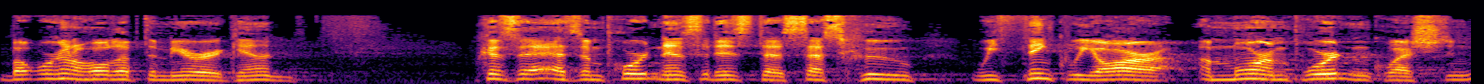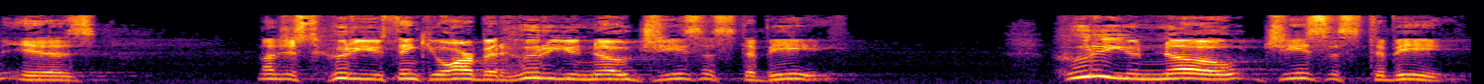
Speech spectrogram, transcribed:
But we're going to hold up the mirror again. Because, as important as it is to assess who we think we are, a more important question is not just who do you think you are, but who do you know Jesus to be? Who do you know Jesus to be?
